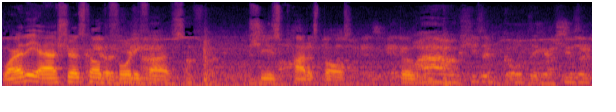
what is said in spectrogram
Why are the Astros called the 45s? She's hot as balls. Boom. Wow, she's a gold digger. She's like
